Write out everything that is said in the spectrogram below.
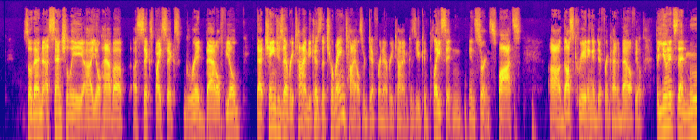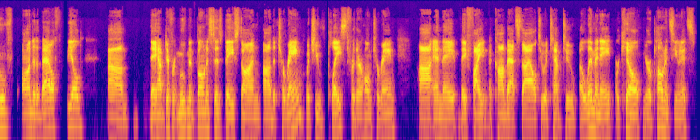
so then essentially uh, you'll have a, a six by six grid battlefield that changes every time because the terrain tiles are different every time because you can place it in, in certain spots, uh, thus creating a different kind of battlefield. The units then move onto the battlefield. Um, they have different movement bonuses based on uh, the terrain, which you've placed for their home terrain. Uh, and they, they fight in a combat style to attempt to eliminate or kill your opponent's units.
